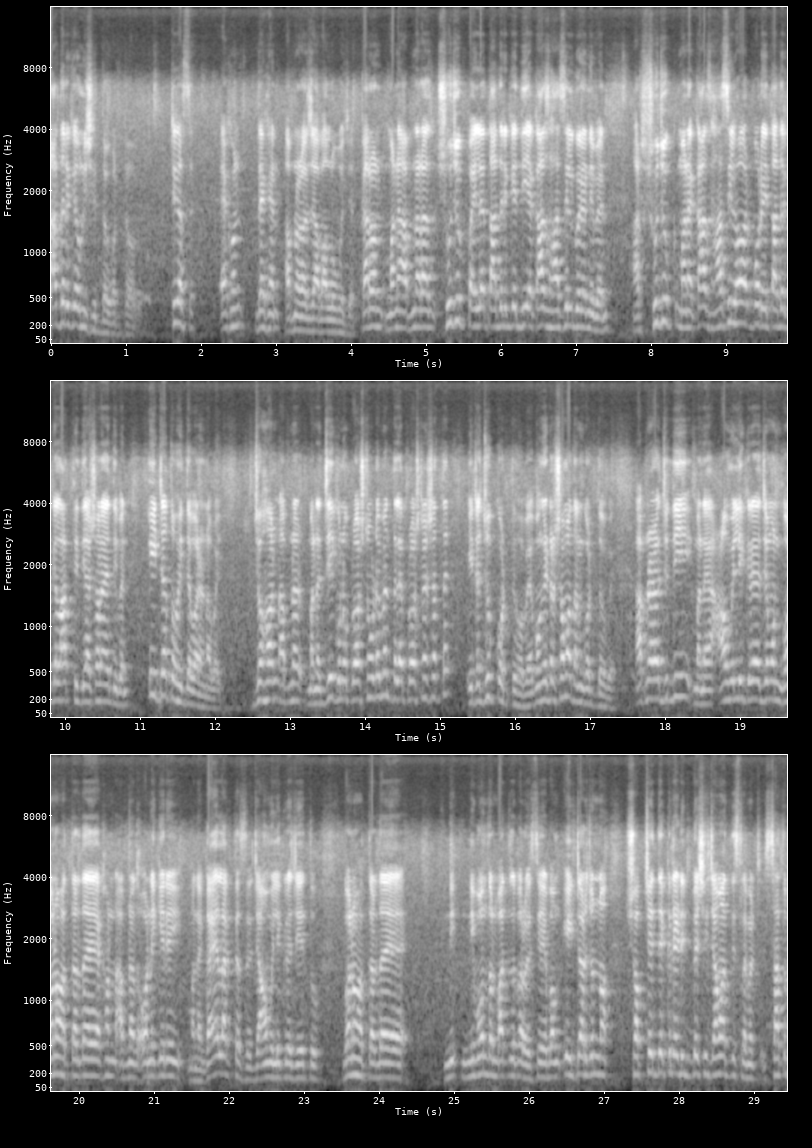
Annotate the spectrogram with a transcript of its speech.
তাদেরকেও নিষিদ্ধ করতে হবে, ঠিক আছে? এখন দেখেন আপনারা যা ভালো বোঝেন। কারণ মানে আপনারা সুযোগ পাইলে তাদেরকে দিয়ে কাজ হাসিল করে নেবেন, আর সুযোগ মানে কাজ হাসিল হওয়ার পরে তাদেরকে লাথি দিয়ে সরাই দিবেন, এইটা তো হইতে পারে না ভাই। যখন আপনার মানে যে কোনো প্রশ্ন উঠাবেন, তাহলে প্রশ্নের সাথে এটা যোগ করতে হবে এবং এটার সমাধান করতে হবে। আপনারা যদি মানে আওয়ামী লীগের যেমন গণহত্যার দায়ে এখন আপনার অনেকেরই মানে গায়ে লাগতেছে যে আওয়ামী লীগের যেহেতু গণহত্যার দায়ে নিবন্ধন বাতিল করা হয়েছে এবং এইটার জন্য সবচাইতে ক্রেডিট বেশি জামাত ইসলামের ছাত্র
